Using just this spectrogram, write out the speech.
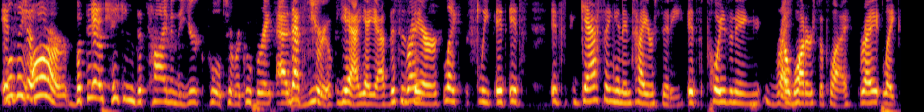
it's well, they just are, but they are eh. taking the time in the Yeerk pool to recuperate as that's true yeah yeah yeah this is Right? their like sleep it it's it's gassing an entire city it's poisoning right. a water supply right like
